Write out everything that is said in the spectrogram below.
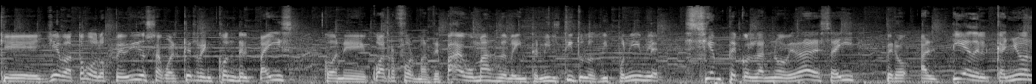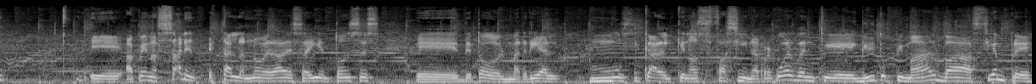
que lleva todos los pedidos a cualquier rincón del país con eh, cuatro formas de pago, más de 20.000 títulos disponibles, siempre con las novedades ahí, pero al pie del cañón. Eh, apenas salen, están las novedades ahí, entonces eh, de todo el material musical que nos fascina. Recuerden que Grito Primal va siempre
